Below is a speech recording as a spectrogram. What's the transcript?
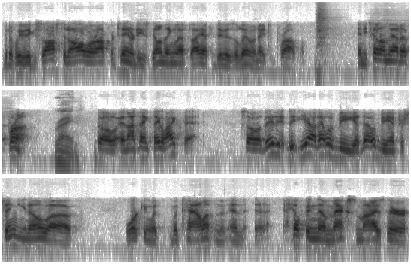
But if we've exhausted all our opportunities, the only thing left I have to do is eliminate the problem. And you tell them that up front. Right. So, and I think they like that. So, they, they, yeah, that would be that would be interesting. You know, uh, working with with talent and, and uh, helping them maximize their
